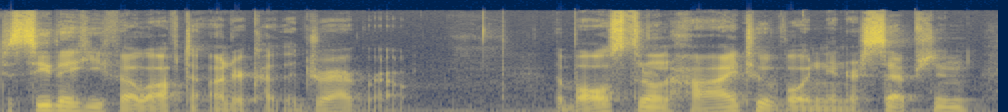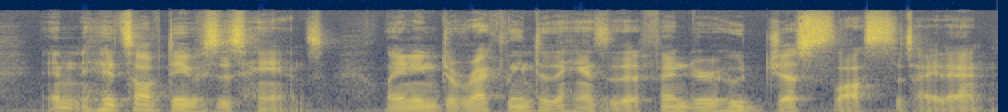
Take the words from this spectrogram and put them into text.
to see that he fell off to undercut the drag route. The ball is thrown high to avoid an interception and hits off Davis's hands, landing directly into the hands of the defender who just lost the tight end.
